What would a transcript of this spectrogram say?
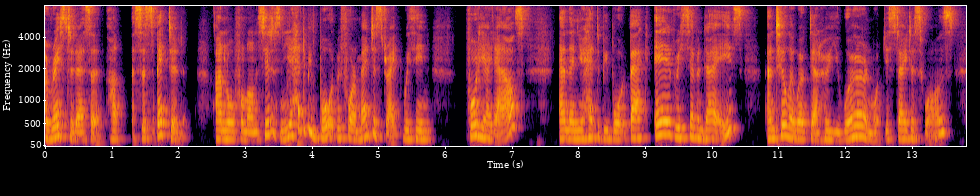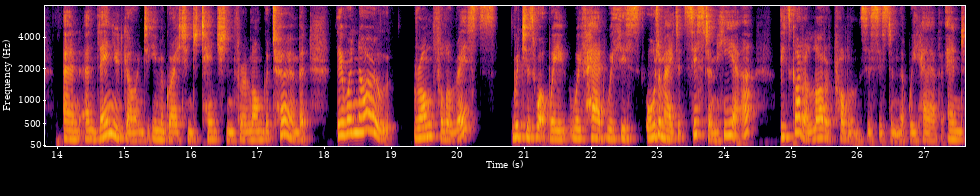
arrested as a, a suspected unlawful non citizen, you had to be brought before a magistrate within 48 hours, and then you had to be brought back every seven days until they worked out who you were and what your status was. And, and then you'd go into immigration detention for a longer term. But there were no wrongful arrests, which is what we, we've had with this automated system here. It's got a lot of problems, this system that we have. And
